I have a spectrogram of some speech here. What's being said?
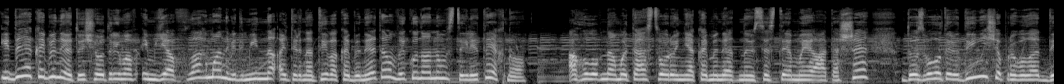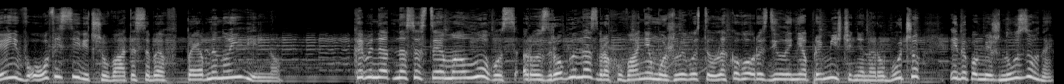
Ідея кабінету, що отримав ім'я флагман, відмінна альтернатива кабінетам, виконаним в стилі техно. А головна мета створення кабінетної системи Аташе дозволити людині, що провела день в офісі, відчувати себе впевнено і вільно. Кабінетна система Логос розроблена з врахуванням можливості легкого розділення приміщення на робочу і допоміжну зони.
